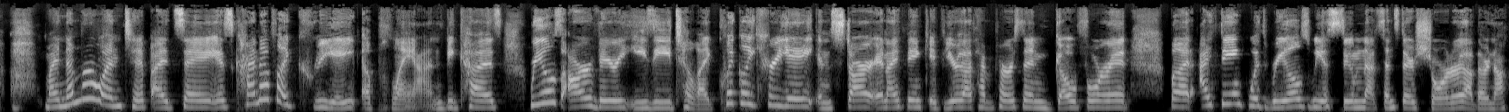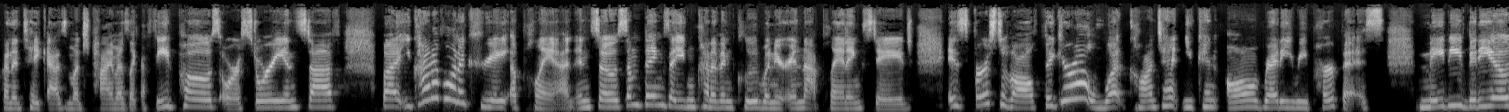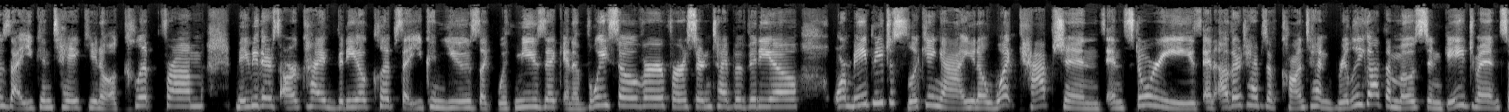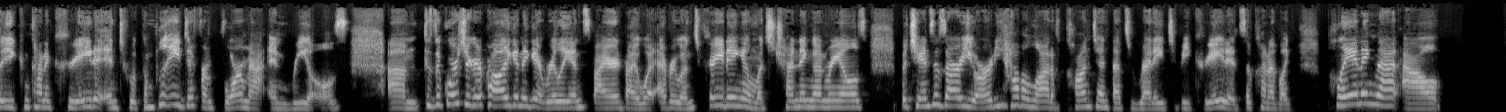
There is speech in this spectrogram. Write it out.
My number one tip I'd say is kind of like create a plan because reels are very easy to like quickly create and start. And I think if you're that type of person, go for it. But I think with reels, we assume that since they're shorter, that they're not going to take as much time as like a feed post or a story and stuff. But you kind of want to create a plan. And so some things that you can kind of include when you're in that planning stage is first of all, figure out what content you can already repurpose. Maybe video videos that you can take, you know, a clip from. Maybe there's archived video clips that you can use like with music and a voiceover for a certain type of video. Or maybe just looking at, you know, what captions and stories and other types of content really got the most engagement so you can kind of create it into a completely different format and reels. Because um, of course you're probably going to get really inspired by what everyone's creating and what's trending on reels. But chances are you already have a lot of content that's ready to be created. So kind of like planning that out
